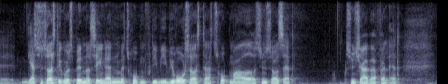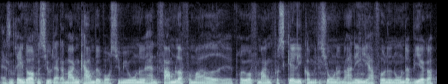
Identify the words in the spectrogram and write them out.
Øh, jeg synes også, det kunne være spændende at se en anden med truppen, fordi vi, vi roser også deres trup meget, og synes også, at synes jeg i hvert fald, at, Altså rent offensivt er der mange kampe, hvor Simeone han famler for meget, øh, prøver for mange forskellige kombinationer, når han egentlig har fundet nogen, der virker. Øh,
